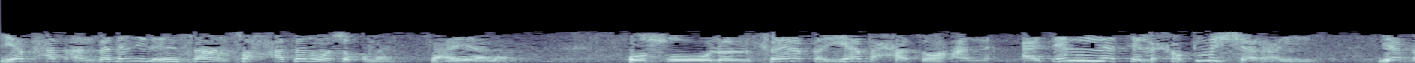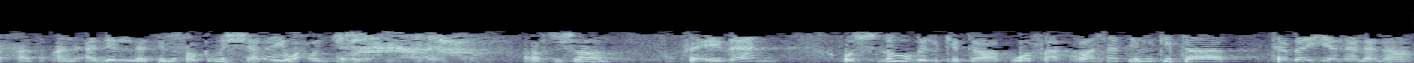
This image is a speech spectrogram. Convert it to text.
يبحث عن بدن الإنسان صحة وسقما. صحيح لا. أصول الفقه يبحث عن أدلة الحكم الشرعي. يبحث عن أدلة الحكم الشرعي وحجته عرفت شلون؟ فإذا أسلوب الكتاب وفهرسة الكتاب تبين لنا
